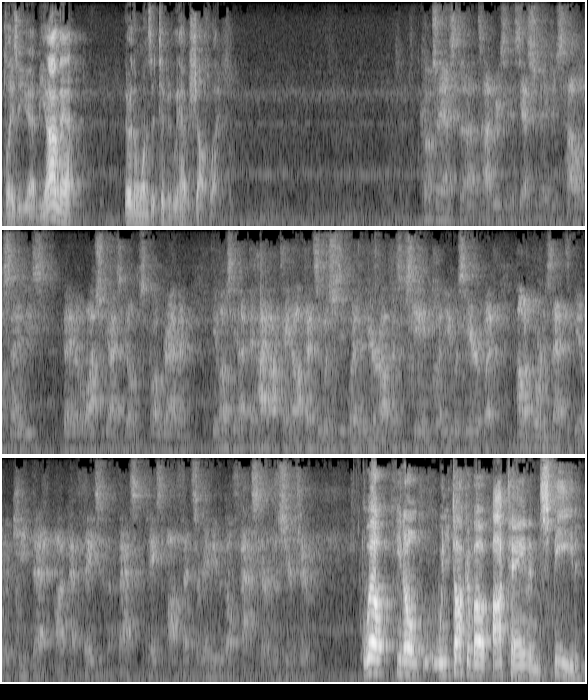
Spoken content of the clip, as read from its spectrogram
plays that you add beyond that, they're the ones that typically have a shelf life. Coach, I asked uh, Todd Reesing yesterday, just how excited he's been able to watch you guys build this program, and he loves the, the high octane offense. He wishes he played in your offensive scheme when he was here, but how important is that to be able to keep that on that pace, the fast-paced offense, or maybe even go faster this year too? Well, you know, when you talk about octane and speed,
